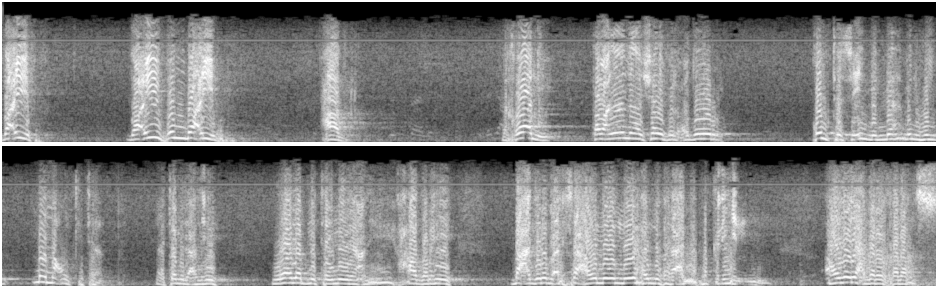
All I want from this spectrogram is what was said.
ضعيف. ضعيف ضعيف. حاضر. إخواني طبعا أنا شايف الحضور قل تسعين بالمئة منهم ما معه الكتاب. يعتمد عليه. ولا ابن تيمية يعني حاضر إيه بعد ربع ساعة يقول له اللي له إحنا فاكرين هذا يحضر وخلاص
